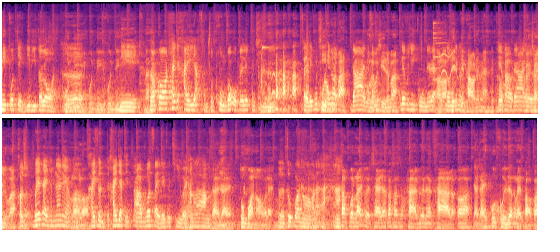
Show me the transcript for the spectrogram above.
มีโปรเจกต์ดีๆ ตลอดพูดดี เออพูดดีพูดดี นี่นะฮะแล้วก็ถ้าใครอยากสมทบทุนก็โอนไปเลขบัญชีนี้ ใส่เลขบัญชีกูลให้งหน่อยได้ปะได้ลงเลขบัญชีได้ปะเลขบัญชีกูนี่แหละเอาเหรอลงเพให้หน่อยย์พาได้ไหมเพย์พาได้เคยใช้อยู่ปะ เขาประเทศไทยทำได้แล้วเหรอเหรอ ใครสนใครอยากติดตามก็ใส่เลขบัญชีไว้ข้างล่าง ได้ได้ตู้ปอนอก็ได้ เออตู้ปอนอก็ได้อะอะ ฝากกดไลค์กดแชร์แล้วก็ subscribe ด้วยนะคะแล้วก็อยากจะให้พูดคุยเรื่องอะไรต่อก็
